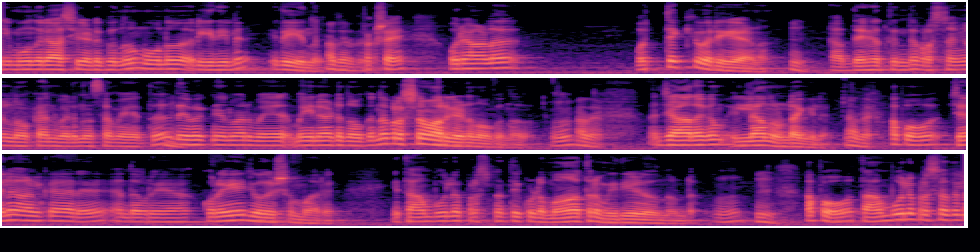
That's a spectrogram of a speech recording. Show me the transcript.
ഈ മൂന്ന് രാശി എടുക്കുന്നു മൂന്ന് രീതിയിൽ ഇത് ചെയ്യുന്നു. പക്ഷേ ഒരാൾ ഒറ്റയ്ക്ക് വരികയാണ്. അദ്ദേഹത്തിന്റെ പ്രശ്നങ്ങൾ നോക്കാൻ വരുന്ന സമയത്ത് ദൈവജ്ഞന്മാർ മെയിൻ മെയിനായിട്ട് നോക്കുന്ന പ്രശ്നമാർഗമാണ് നോക്കുന്നത്. ജാതകം ഇല്ലാന്നുണ്ടെങ്കിൽ. അപ്പോൾ ചില ആൾക്കാർ എന്താ പറയുക കുറേ ജ്യോതിഷന്മാർ ഈ താമ്പൂല പ്രശ്നത്തിൽ കൂടെ മാത്രം വിധി എഴുതുന്നുണ്ട്. അപ്പോൾ താമ്പൂല പ്രശ്നത്തിൽ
